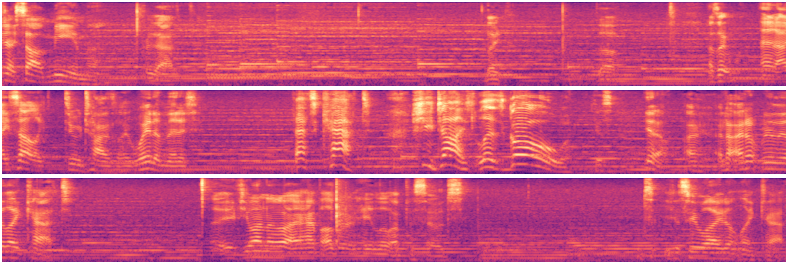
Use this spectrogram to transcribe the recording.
Actually, I saw a meme for that. Like, the. I was like, and I saw it like two times. Like, wait a minute. That's Cat! She dies! Let's go! Because, you know, I, I don't really like Cat. If you want to know, I have other Halo episodes. You can see why I don't like Cat.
